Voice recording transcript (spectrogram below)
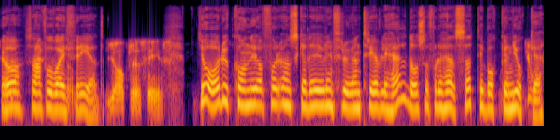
Ja, så han får vara i fred. Ja, precis. Ja du Conny, jag får önska dig och din fru en trevlig helg då så får du hälsa till bocken Jocke.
